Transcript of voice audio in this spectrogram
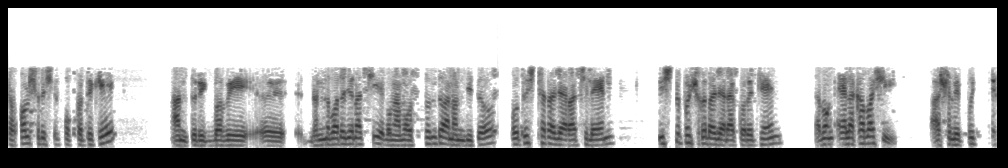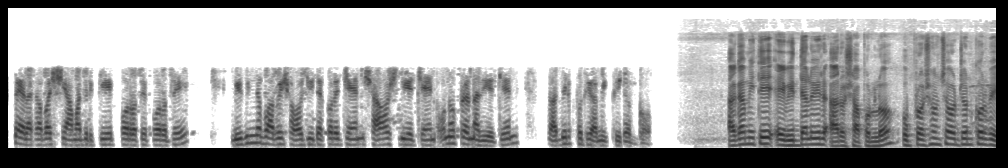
সকল সদস্যের পক্ষ থেকে আন্তরিকভাবে ধন্যবাদ জানাচ্ছি এবং আমি অত্যন্ত আনন্দিত। প্রতিষ্ঠাতা যারা ছিলেন, পৃষ্ঠপোষকতা যারা করেছেন এবং এলাকাবাসী আসলে প্রত্যেকটা এলাকাবাসী আমাদেরকে পরতে পরতে বিভিন্নভাবে সহযোগিতা করেছেন, সাহস দিয়েছেন, অনুপ্রেরণা দিয়েছেন। তাদের প্রতি আমি কৃতজ্ঞ। আগামীতে এই বিদ্যালয়ের আরও সাফল্য ও প্রশংসা অর্জন করবে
